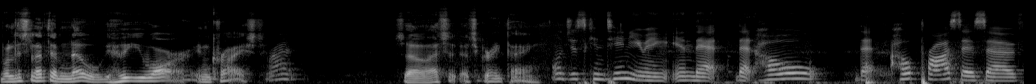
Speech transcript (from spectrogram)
well, just let them know who you are in Christ. Right. So that's a, that's a great thing. Well, just continuing in that that whole that whole process of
